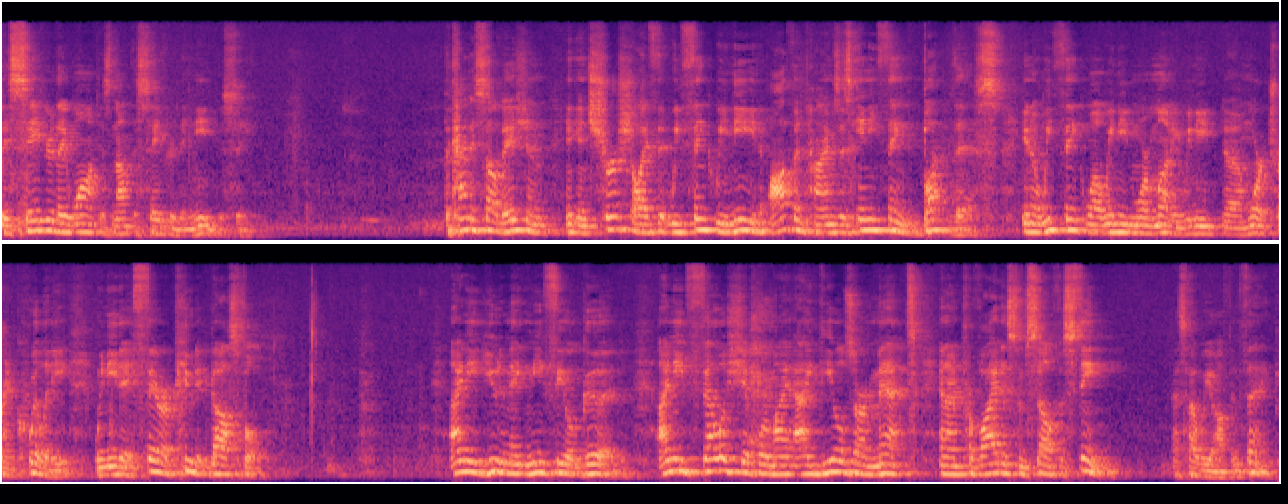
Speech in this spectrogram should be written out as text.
The Savior they want is not the Savior they need, you see. Kind of salvation in church life that we think we need oftentimes is anything but this. You know, we think, well, we need more money, we need uh, more tranquility, we need a therapeutic gospel. I need you to make me feel good. I need fellowship where my ideals are met and I'm provided some self esteem. That's how we often think.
